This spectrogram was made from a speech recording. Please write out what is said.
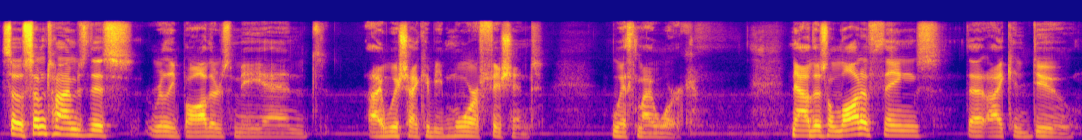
So sometimes this really bothers me and I wish I could be more efficient with my work. Now there's a lot of things that I can do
